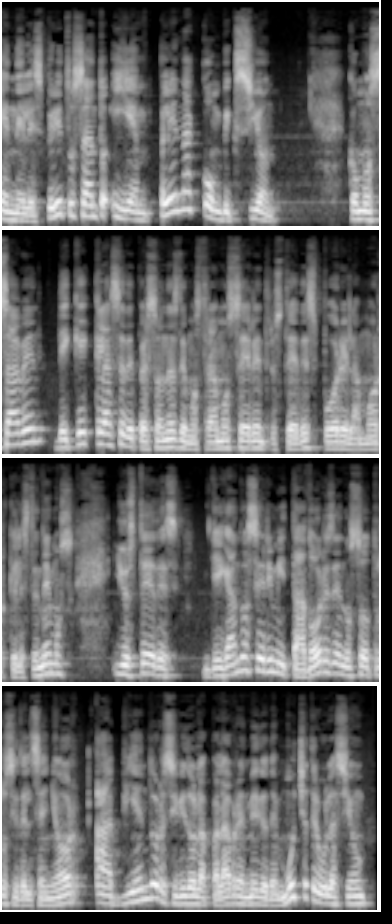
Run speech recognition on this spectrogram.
en el Espíritu Santo y en plena convicción como saben de qué clase de personas demostramos ser entre ustedes por el amor que les tenemos. Y ustedes, llegando a ser imitadores de nosotros y del Señor, habiendo recibido la palabra en medio de mucha tribulación,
